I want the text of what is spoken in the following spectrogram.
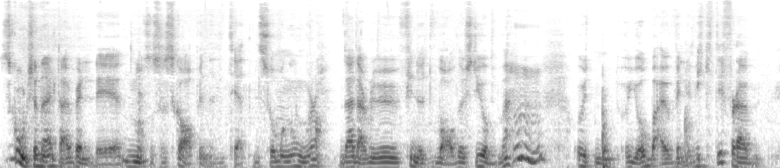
Skolen generelt er veldig noe som skal skape identiteten til så mange unger. da. Det er der du finner ut hva du å jobbe med. Og, uten, og jobb er jo veldig viktig, for det er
